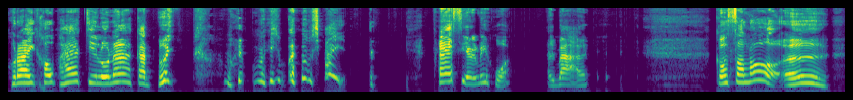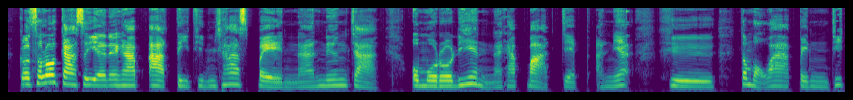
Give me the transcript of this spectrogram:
ใครเขาแพ้จิโรนากัน เฮ้ย ไม่ไม่ไม่ใช่ แพ้เสียงในหัว ไอ้บ้าเอ้ยกอนซาโล เออกอนซาโล กาเซียนะครับ อาจติทีมชาติสเปนนะ เนื่องจากโอโมโรเดียนนะครับ บาดเจ็บ อันเนี้ยคือต้องบอกว่าเป็นทิศ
